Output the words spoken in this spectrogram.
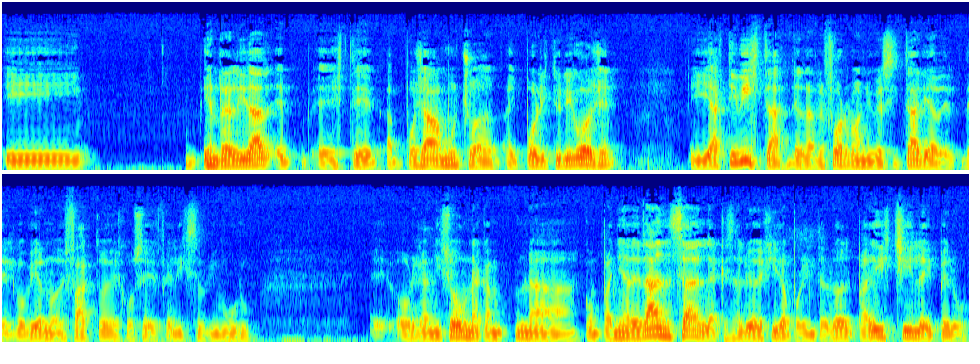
y en realidad eh, este, apoyaba mucho a, Hipólito Yrigoyen y activista de la reforma universitaria del, gobierno de facto de José Félix Uriburu. Eh, organizó una, una, compañía de danza en la que salió de gira por el interior del país, Chile y Perú,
